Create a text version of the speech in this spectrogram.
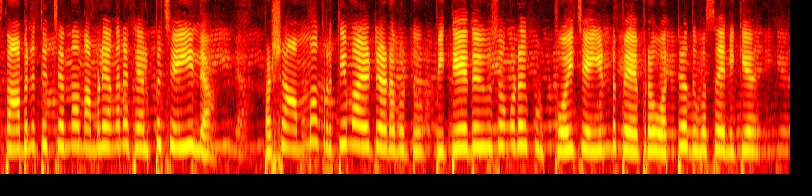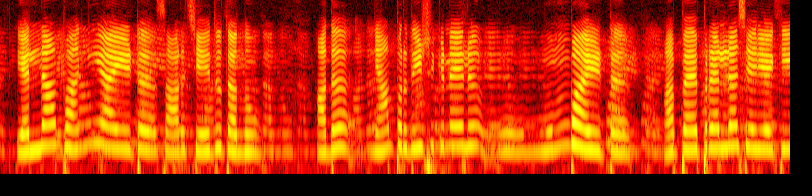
സ്ഥാപനത്തിൽ ചെന്നാൽ നമ്മളെ അങ്ങനെ ഹെൽപ്പ് ചെയ്യില്ല. പക്ഷെ അമ്മ കൃത്യമായിട്ട് ഇടപെട്ടു. പിറ്റേ ദിവസം കൂടെ പോയി ചെയ്യേണ്ട പേപ്പർ ഒറ്റ ദിവസം എനിക്ക് എല്ലാം ഭംഗിയായിട്ട് സാറ് ചെയ്തു തന്നു. അത് ഞാൻ പ്രതീക്ഷിക്കണേൽ മുമ്പായിട്ട് ആ പേപ്പറെല്ലാം ശരിയാക്കി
